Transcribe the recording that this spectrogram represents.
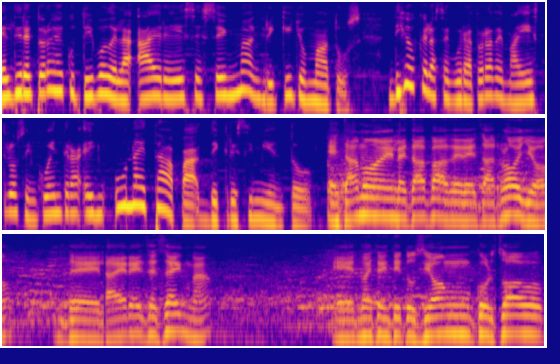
El director ejecutivo de la ARS Senma, Enriquillo Matos, dijo que la aseguradora de maestros se encuentra en una etapa de crecimiento. Estamos en la etapa de desarrollo de la ARS Senma. Eh, nuestra institución cursó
